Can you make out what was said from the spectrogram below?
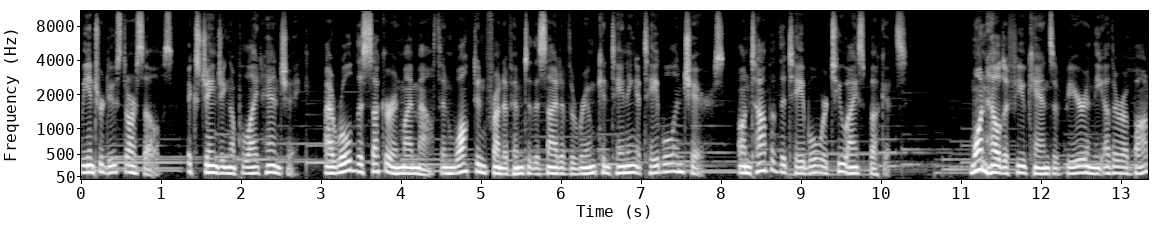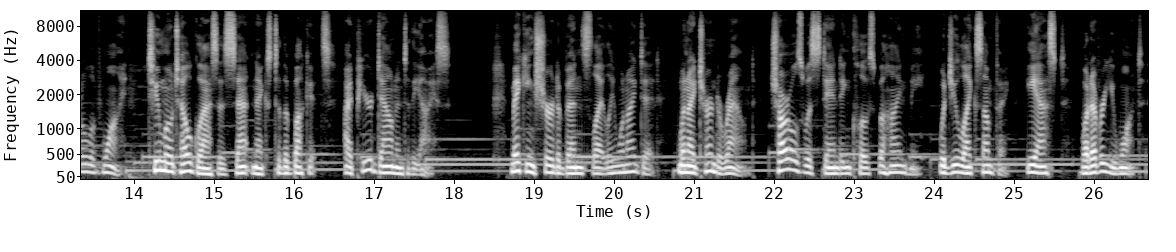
We introduced ourselves, exchanging a polite handshake. I rolled the sucker in my mouth and walked in front of him to the side of the room containing a table and chairs. On top of the table were two ice buckets. One held a few cans of beer and the other a bottle of wine. Two motel glasses sat next to the buckets. I peered down into the ice, making sure to bend slightly when I did. When I turned around, Charles was standing close behind me. Would you like something? He asked. Whatever you want.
